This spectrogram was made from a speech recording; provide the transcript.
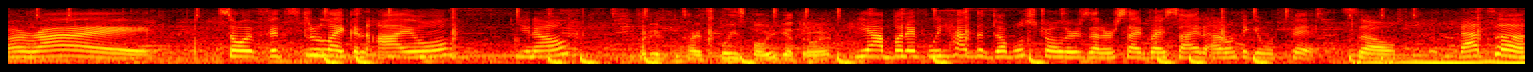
All right. So it fits through like an aisle, you know? Pretty tight squeeze, but we get through it. Yeah, but if we had the double strollers that are side by side, I don't think it would fit. So that's a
